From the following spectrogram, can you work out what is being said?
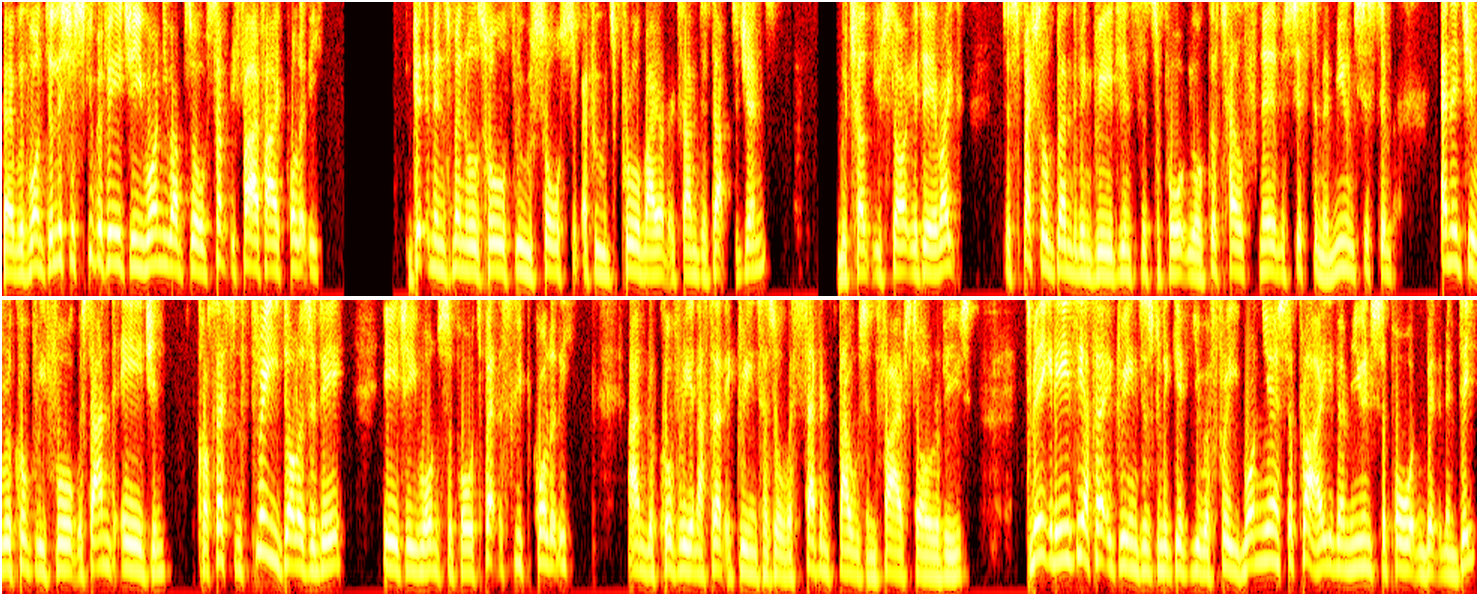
Uh, with one delicious scoop of AG1, you absorb 75 high quality vitamins, minerals, whole foods, source, superfoods, probiotics, and adaptogens, which help you start your day right. It's a special blend of ingredients that support your gut health, nervous system, immune system, energy recovery focused, and aging Costs less than $3 a day. AG1 supports better sleep quality and recovery, and Athletic Greens has over 7,000 five star reviews. To make it easy, Athletic Greens is going to give you a free one year supply of immune support and vitamin D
